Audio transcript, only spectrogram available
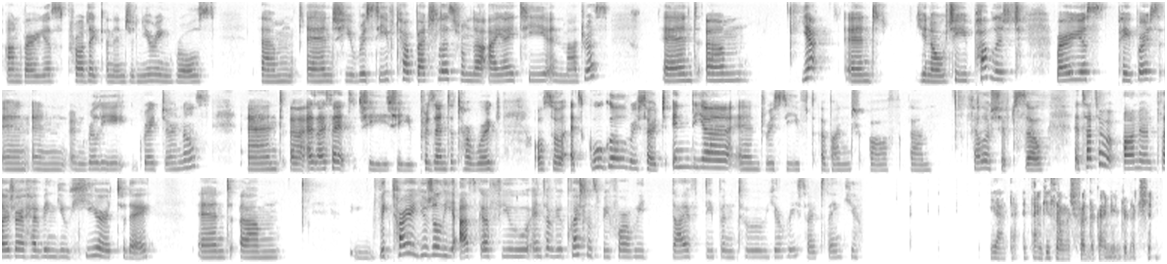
on various product and engineering roles um, and she received her bachelor's from the IIT in Madras. And um, yeah, and you know, she published various papers in, in, in really great journals. And uh, as I said, she, she presented her work also at Google Research India and received a bunch of um, fellowships. So it's such an honor and pleasure having you here today. And um, Victoria usually asks a few interview questions before we dive deep into your research. Thank you. Yeah, th- thank you so much for the kind introduction.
